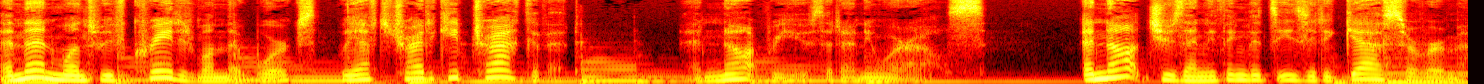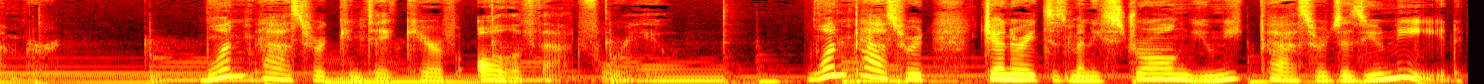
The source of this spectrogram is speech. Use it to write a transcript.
And then once we've created one that works, we have to try to keep track of it and not reuse it anywhere else. And not choose anything that's easy to guess or remember. 1Password can take care of all of that for you. 1Password generates as many strong, unique passwords as you need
